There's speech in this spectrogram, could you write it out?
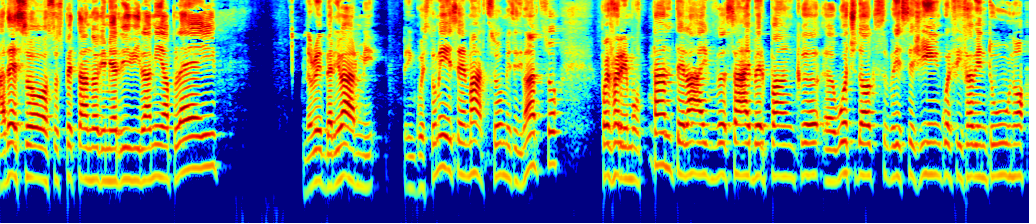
Adesso sto aspettando che mi arrivi la mia play. Dovrebbe arrivarmi in questo mese, marzo, mese di marzo. Poi faremo tante live Cyberpunk, uh, Watch Dogs, PS5, FIFA 21,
